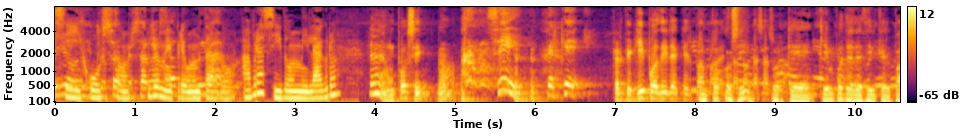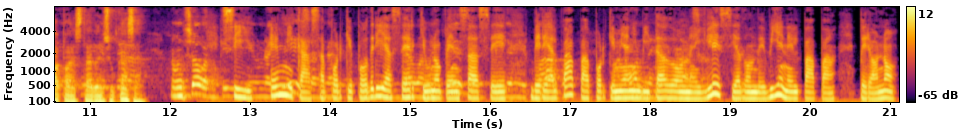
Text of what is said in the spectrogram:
Sí, justo. Yo me he preguntado, ¿habrá sido un milagro? Eh, un poco sí, ¿no? Sí, porque... Porque aquí puede decir que el Papa Un poco sí, porque ¿quién puede decir que el Papa ha estado en su casa? Sí, en mi casa, porque podría ser que uno pensase, veré al Papa porque me han invitado a una iglesia donde viene el Papa, pero no,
